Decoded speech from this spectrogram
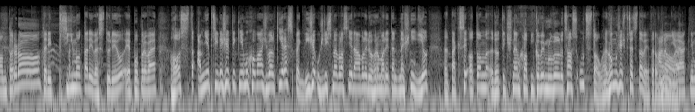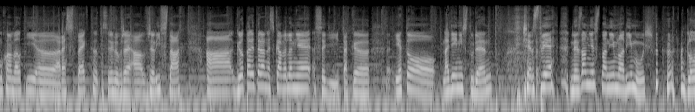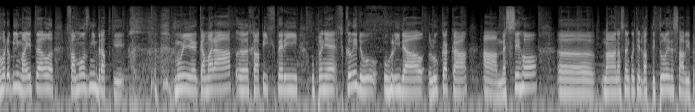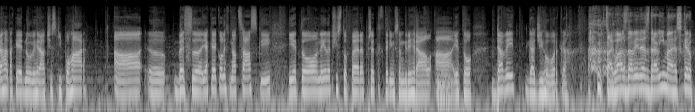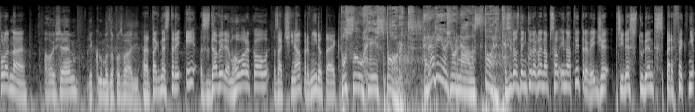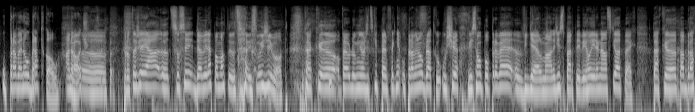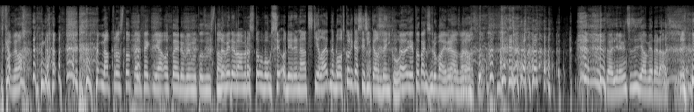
tedy přímo tady ve studiu, je poprvé host a mně přijde, že ty k němu chováš velký respekt. Víš, že už když jsme vlastně dávali dohromady ten dnešní díl, tak si o tom dotyčném chlapíkovi mluvil docela s úctou. Jak ho můžeš představit? Ano, mě? já k němu chovám velký uh, respekt, to si tak dobře, a vřelý vztah. A kdo tady teda dneska vedle mě sedí, tak eh, je to nadějný student, čerstvě nezaměstnaný mladý muž, dlouhodobý majitel famózní bratky, můj kamarád, eh, chlapík, který úplně v klidu uhlídal Lukaka a Messiho, Uh, má na svém kontě dva tituly ze Sláví Praha, také jednou vyhrál Český pohár a uh, bez jakékoliv nadsázky je to nejlepší stoper, před kterým jsem kdy hrál a hmm. je to David Gadži Hovorka. Tak vás, Davide, zdravíme, hezké dopoledne. Ahoj všem, děkuji moc za pozvání. Eh, tak dnes tedy i s Davidem Hovorkou začíná první dotek. Poslouchej Sport. Radiožurnál Sport. Ty si to Zdeňku takhle napsal i na Twitter, viď? že přijde student s perfektně upravenou bratkou. Ano, Proč? Uh, protože já, eh, co si Davida pamatuju celý svůj život, tak uh, opravdu měl vždycky perfektně upravenou bratku. Už když jsem ho poprvé viděl mládeži Sparty v jeho 11 letech, tak uh, ta bratka byla na, naprosto perfektní a od té doby mu to zůstalo. Davide, vám rostou vousy od 11 let, nebo od kolika si říkal Zdeňku? Je to tak zhruba 11-12. No. to ani nevím, co si dělal v 11.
